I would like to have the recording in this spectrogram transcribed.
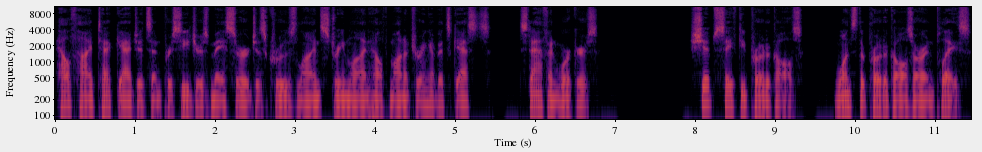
Health high tech gadgets and procedures may surge as cruise lines streamline health monitoring of its guests, staff, and workers. Ship safety protocols Once the protocols are in place,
